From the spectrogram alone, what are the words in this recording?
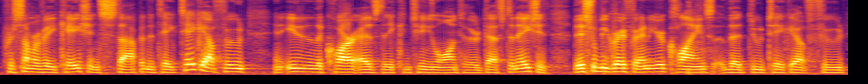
for summer vacation, stopping to take takeout food and eat it in the car as they continue on to their destination. This will be great for any of your clients that do takeout food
